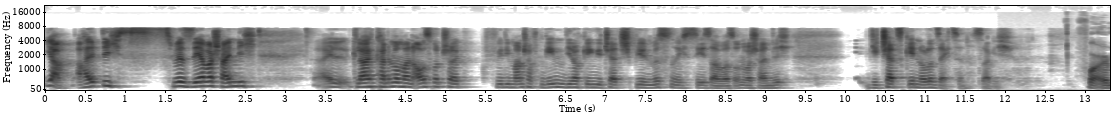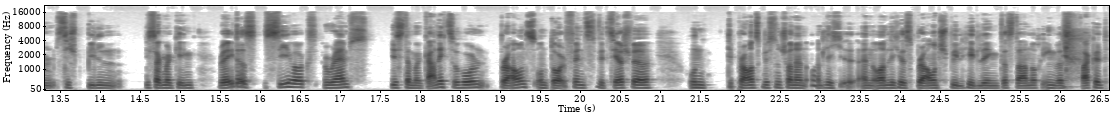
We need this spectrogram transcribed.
ja, halte ich für sehr wahrscheinlich, Weil, klar, kann immer mal ein Ausrutscher für die Mannschaften geben, die noch gegen die Jets spielen müssen. Ich sehe es aber als unwahrscheinlich. Die Jets gehen 0 und 16, sage ich. Vor allem, sie spielen, ich sag mal, gegen Raiders, Seahawks, Rams ist da mal gar nicht zu holen. Browns und Dolphins wird sehr schwer. Und die Browns müssen schon ein, ordentlich, ein ordentliches Browns-Spiel hitlegen, dass da noch irgendwas wackelt.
